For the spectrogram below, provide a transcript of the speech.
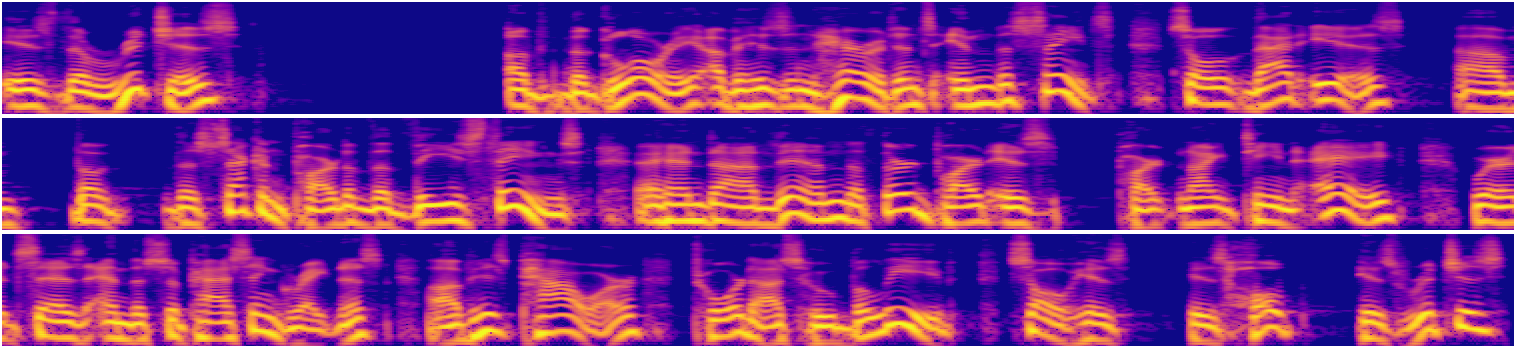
is the riches of the glory of his inheritance in the saints. So that is um, the the second part of the these things, and uh, then the third part is part 19a, where it says, and the surpassing greatness of his power toward us who believe. So his his hope his riches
